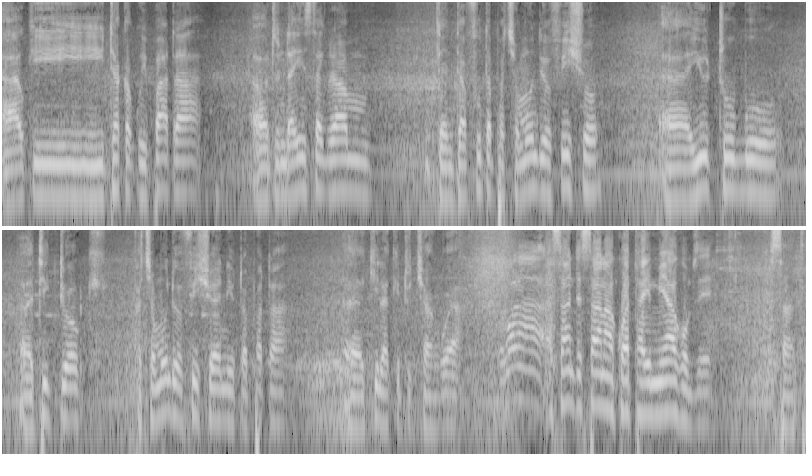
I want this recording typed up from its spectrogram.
Uh, ukitaka kuipata uh, tunda Instagram utanitafuta Pachamundi official uh, YouTube uh, TikTok Pachamundi official, yani utapata uh, kila kitu changu. Bwana asante sana kwa time yako mzee. Asante.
